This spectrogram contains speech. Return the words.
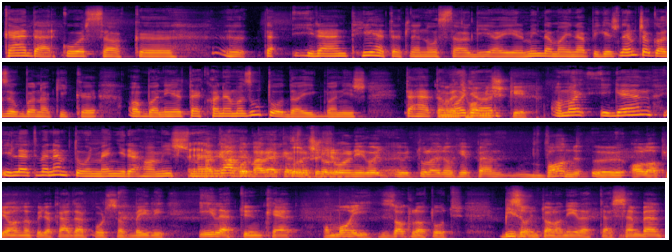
Kádár korszak ö, de iránt hihetetlen nosztalgia él mind a mai napig, és nem csak azokban, akik abban éltek, hanem az utódaikban is. Tehát a Na, magyar... hamis kép. A ma, igen, illetve nem tudom, hogy mennyire hamis, mert... Hát Gábor már elkezdte sorolni, hogy, hogy tulajdonképpen van ö, alapja annak, hogy a Kádár béli életünket, a mai zaklatott, bizonytalan élettel szemben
